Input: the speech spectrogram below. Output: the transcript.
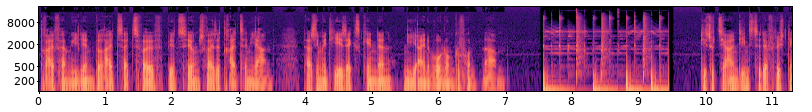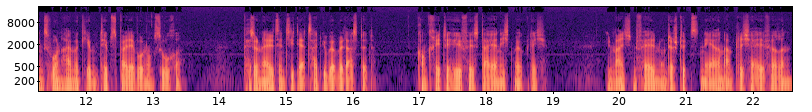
drei Familien bereits seit zwölf bzw. 13 Jahren, da sie mit je sechs Kindern nie eine Wohnung gefunden haben. Die sozialen Dienste der Flüchtlingswohnheime geben Tipps bei der Wohnungssuche. Personell sind sie derzeit überbelastet. Konkrete Hilfe ist daher nicht möglich. In manchen Fällen unterstützten ehrenamtliche Helferinnen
